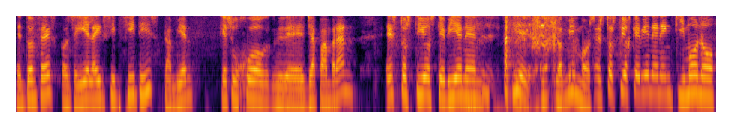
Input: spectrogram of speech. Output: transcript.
Entonces conseguí el Airship Cities también, que es un juego de Japan Brand. Estos tíos que vienen, sí, es- los mismos, estos tíos que vienen en kimono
